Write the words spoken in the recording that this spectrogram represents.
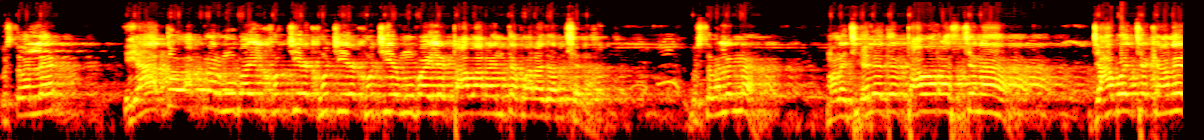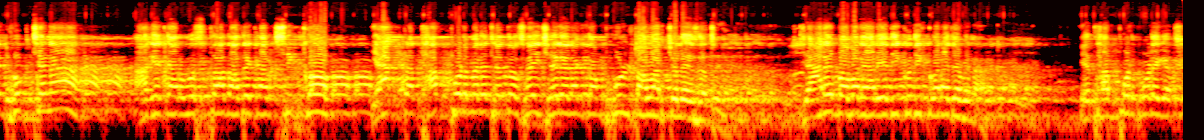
বুঝতে পারলেন? এত আপনার মোবাইল খুঁচিয়ে খুঁচিয়ে খুঁচিয়ে মোবাইলে টাওয়ার আনতে পারা যাচ্ছে না। বুঝতে পারলেন না? মানে ছেলেদের টাওয়ার আসছে না। যা বলছে কানে ঢুকছে না। আগেকার ওস্তাদ, আগেকার শিক্ষক, একটা থাপ্পড় মেরেছে তো সেই ছেলের একদম ফুল টাওয়ার চলে এসেছে। যে আরে বাবারে, আর এদিক ওদিক করা যাবে না। এ থাপ্পড় পড়ে গেছে।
